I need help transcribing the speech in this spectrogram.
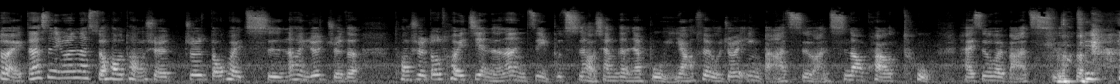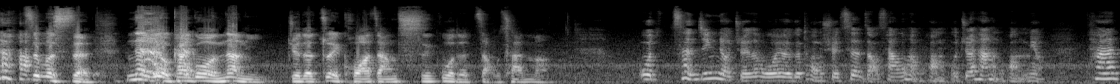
对，但是因为那时候同学就是都会吃，然后你就觉得同学都推荐的，那你自己不吃好像跟人家不一样，所以我就会硬把它吃完，吃到快要吐，还是会把它吃掉。这么省？那你有看过那你觉得最夸张吃过的早餐吗？我曾经有觉得我有一个同学吃的早餐，我很荒，我觉得他很荒谬，他。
